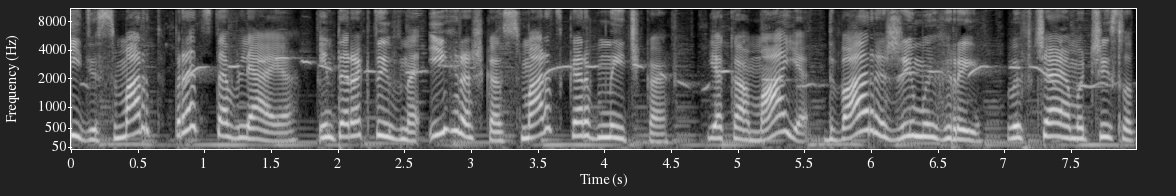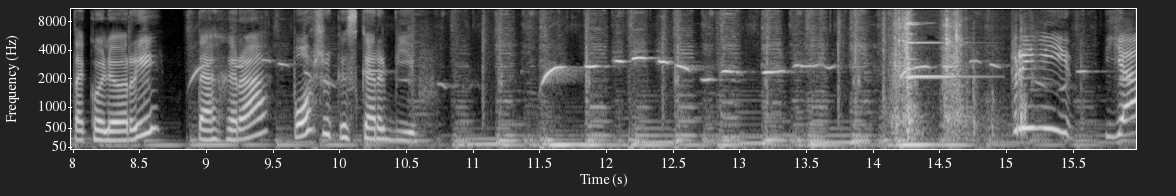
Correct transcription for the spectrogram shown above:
Кіді Смарт представляє інтерактивна іграшка Смарт Скарбничка, яка має два режими гри: вивчаємо числа та кольори та гра пошуки скарбів. Привіт! Я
